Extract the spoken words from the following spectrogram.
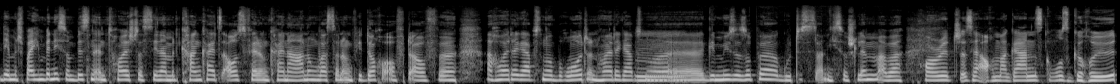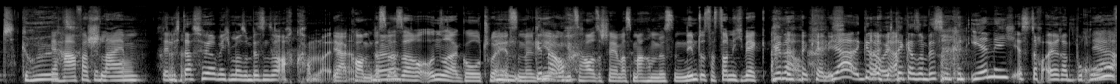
Dementsprechend bin ich so ein bisschen enttäuscht, dass sie dann mit Krankheitsausfällen und keine Ahnung was dann irgendwie doch oft auf, äh, ach, heute gab's nur Brot und heute gab's mm. nur äh, Gemüsesuppe. Gut, das ist auch nicht so schlimm, aber. Porridge ist ja auch immer ganz groß geröht. Geröht. Der Haferschleim. Genau. Wenn ich das höre, mich immer so ein bisschen so, ach komm, Leute. Ja, komm, das ne? ist auch unser Go-To-Essen, wenn genau. wir irgendwie zu Hause schnell was machen müssen. Nehmt uns das doch nicht weg. Genau. Kenn ich. Ja, genau. Ich denke so ein bisschen, könnt ihr nicht, ist doch euer Beruf, ja.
